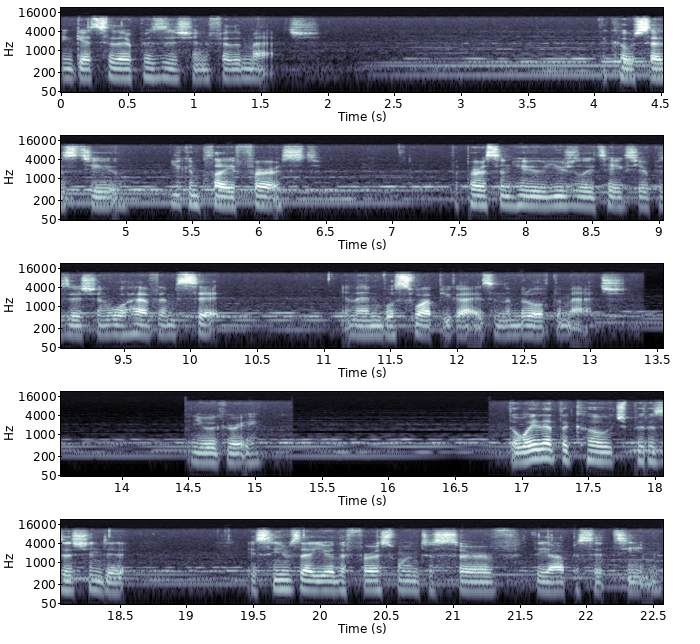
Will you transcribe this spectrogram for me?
and gets to their position for the match. The coach says to you, You can play first. The person who usually takes your position will have them sit, and then we'll swap you guys in the middle of the match. And you agree. The way that the coach positioned it, it seems that you're the first one to serve the opposite team.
